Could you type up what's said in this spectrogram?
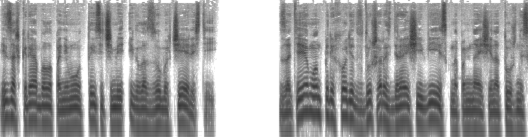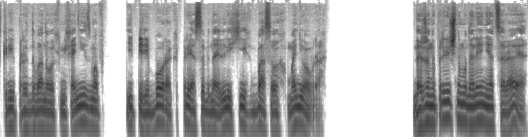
и зашкрябала по нему тысячами иглозубых челюстей. Затем он переходит в душераздирающий виск, напоминающий натужный скрип рыдвановых механизмов и переборок при особенно лихих басовых маневрах. Даже на приличном удалении от сарая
